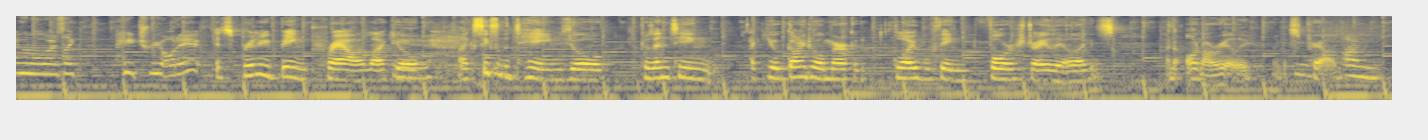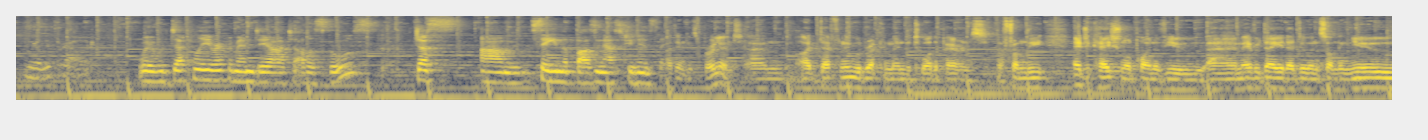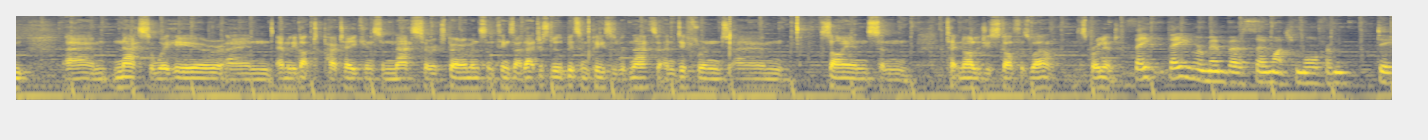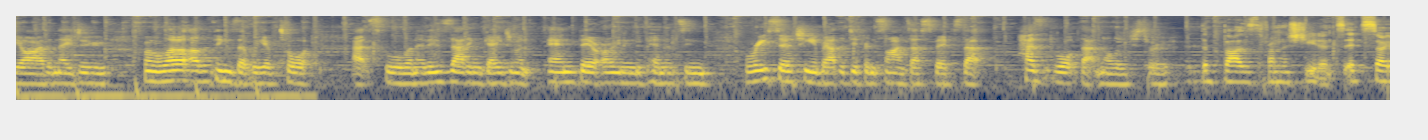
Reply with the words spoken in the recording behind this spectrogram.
and always like patriotic. It's really being proud, like you're yeah. like six of the teams, you're presenting like you're going to America global thing for Australia. Like it's an honour really. Like it's yeah, proud. I'm really proud. We would definitely recommend DI to other schools. Just um, seeing the buzz in our students. I think it's brilliant and I definitely would recommend it to other parents. From the educational point of view, um, every day they're doing something new. Um, NASA were here and Emily got to partake in some NASA experiments and things like that, just little bits and pieces with NASA and different um, science and technology stuff as well. It's brilliant. They, they remember so much more from DI than they do from a lot of other things that we have taught at school and it is that engagement and their own independence in researching about the different science aspects that has brought that knowledge through. The buzz from the students, it's so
